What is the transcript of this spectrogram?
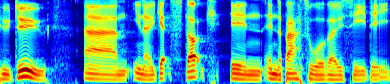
who do, um, you know, get stuck in, in the battle of OCD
